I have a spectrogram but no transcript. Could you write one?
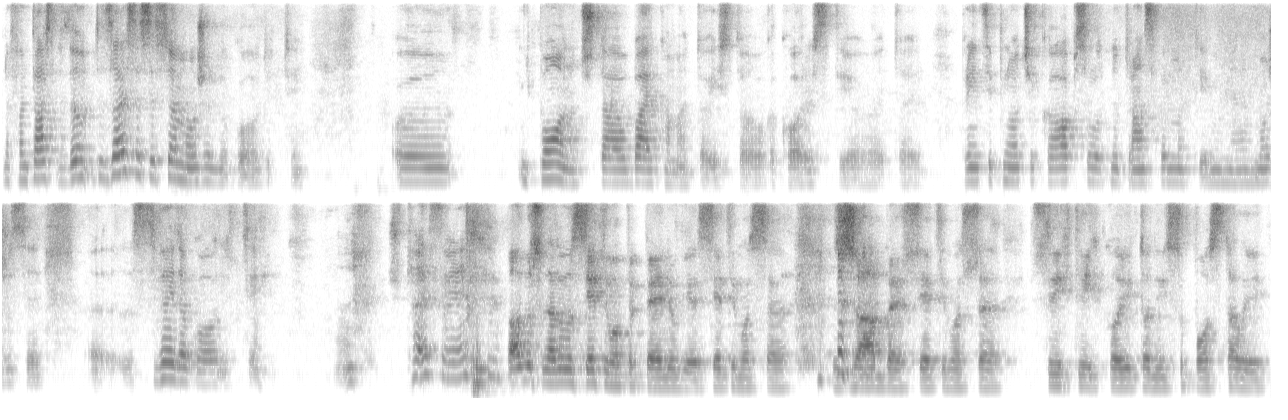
na fantastiku. Zaista se sve može dogoditi. Um, I ponoć, da u bajkama to isto koristi. Ovaj, taj, princip noći kao apsolutno transformativne, može se e, sve dogoditi. Šta je smiješno? Pa odmah se naravno sjetimo pepeljuge, sjetimo se žabe, sjetimo se svih tih koji to nisu postali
